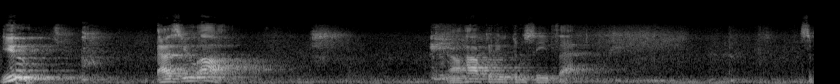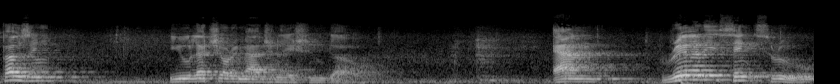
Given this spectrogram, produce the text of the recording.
You, as you are. Now, how can you conceive that? Supposing you let your imagination go and really think through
